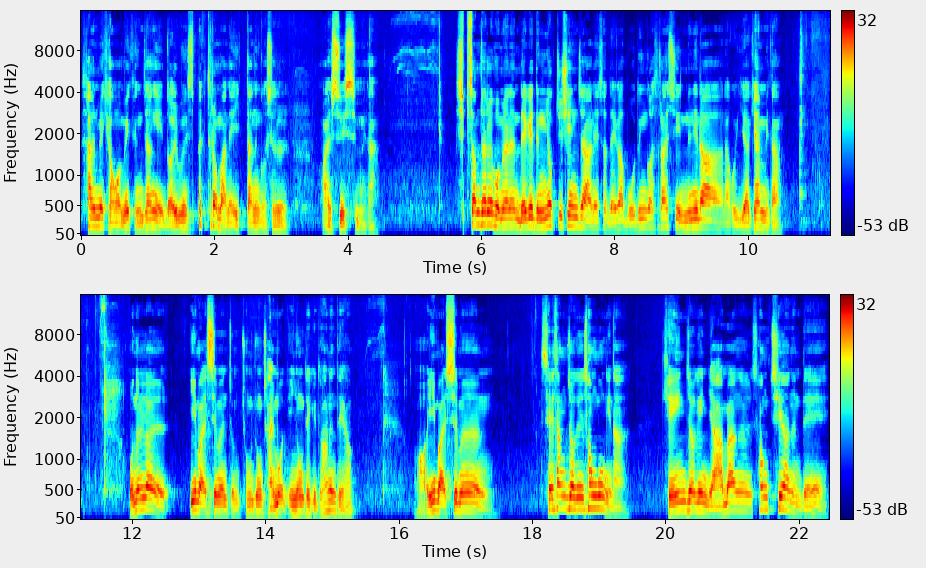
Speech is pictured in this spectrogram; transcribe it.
삶의 경험이 굉장히 넓은 스펙트럼 안에 있다는 것을 알 수 있습니다. 13절을 보면은 내게 능력 주신 자 안에서 내가 모든 것을 할 수 있느니라라고 이야기합니다. 오늘날 이 말씀은 좀 종종 잘못 인용되기도 하는데요. 어, 이 말씀은 세상적인 성공이나 개인적인 야망을 성취하는데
